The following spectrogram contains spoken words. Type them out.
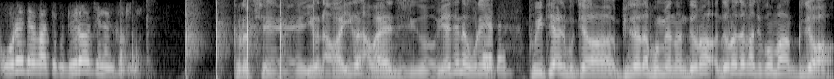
오래돼가지고 늘어지는 소리. 그렇지. 이거 나와, 이거 나와야지, 지금. 예전에 우리 네네. VTR 저 빌려다 보면은 늘어, 늘어져가지고 막, 그죠?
